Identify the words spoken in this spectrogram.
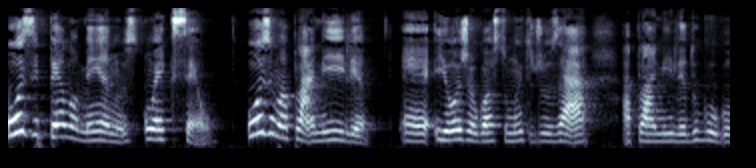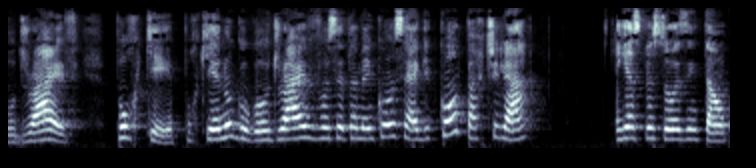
use pelo menos um Excel. Use uma planilha, é, e hoje eu gosto muito de usar a planilha do Google Drive. Por quê? Porque no Google Drive você também consegue compartilhar e as pessoas, então,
